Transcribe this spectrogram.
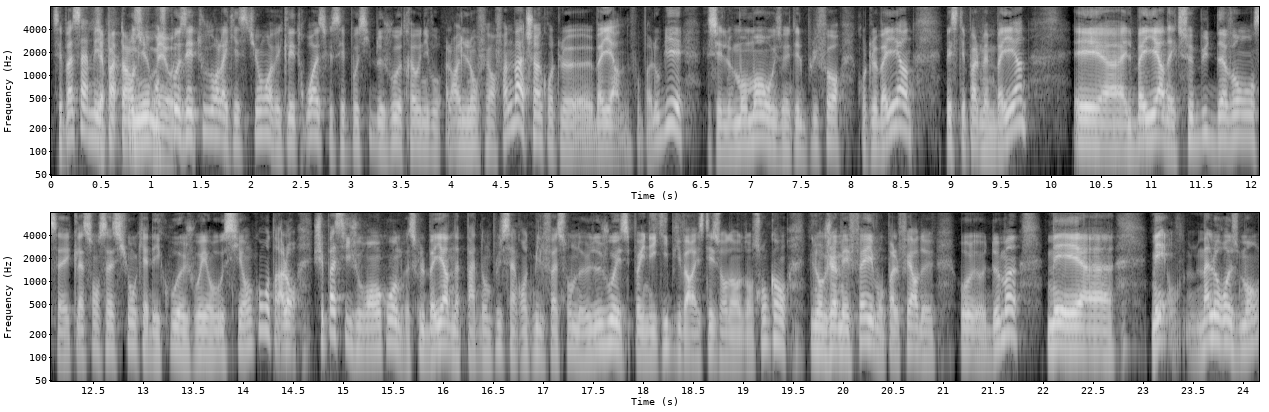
C'est pas ça, mais pas on, mieux, on se posait toujours la question avec les trois est-ce que c'est possible de jouer au très haut niveau? Alors ils l'ont fait en fin de match hein, contre le Bayern, faut pas l'oublier. C'est le moment où ils ont été le plus fort contre le Bayern, mais c'était pas le même Bayern. Euh, et, le Bayern, avec ce but d'avance, avec la sensation qu'il y a des coups à jouer aussi en contre. Alors, je ne sais pas s'ils joueront en contre, parce que le Bayern n'a pas non plus 50 000 façons de, jouer. Ce n'est pas une équipe qui va rester dans, son camp. Ils l'ont jamais fait, ils ne vont pas le faire de, demain. Mais, euh, mais malheureusement,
